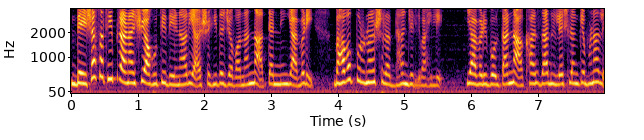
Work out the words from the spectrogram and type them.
देशासाठी प्राणाची आहुती देणाऱ्या शहीद जवानांना त्यांनी यावेळी भावपूर्ण श्रद्धांजली वाहिली. यावेळी बोलताना खासदार निलेश लंके म्हणाले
